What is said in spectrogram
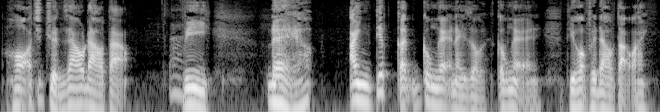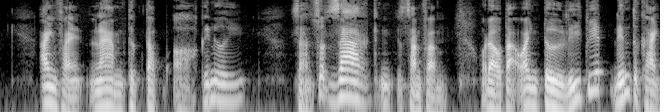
Họ chỉ chuyển giao đào tạo. À. vì để anh tiếp cận công nghệ này rồi công nghệ này, thì họ phải đào tạo anh. Anh phải làm thực tập ở cái nơi sản xuất ra sản phẩm. Họ đào tạo anh từ lý thuyết đến thực hành.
